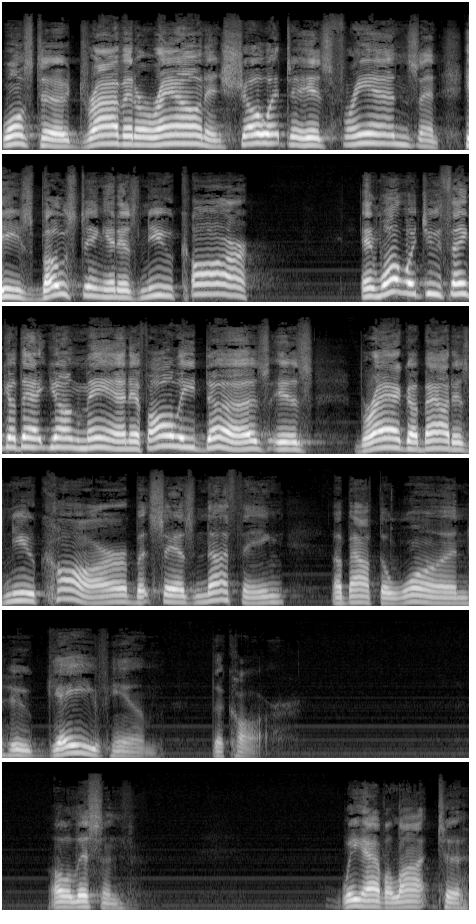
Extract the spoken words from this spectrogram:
wants to drive it around and show it to his friends and he's boasting in his new car. And what would you think of that young man if all he does is brag about his new car but says nothing about the one who gave him the car? Oh, listen. We have a lot to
